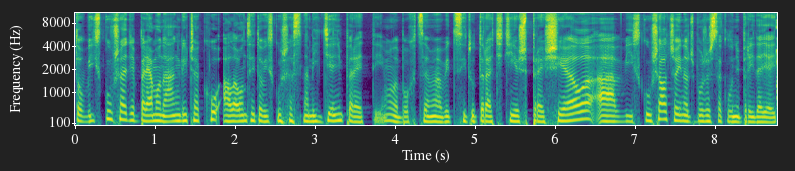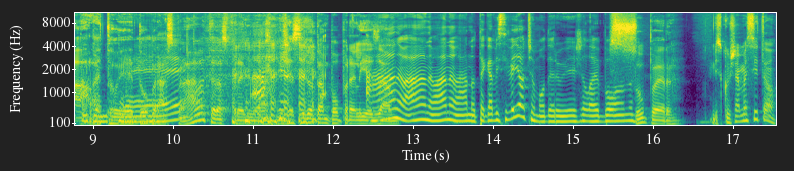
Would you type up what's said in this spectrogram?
to vyskúšať priamo na angličaku, ale on si to vyskúša s nami deň predtým, lebo chceme, aby si tu trať tiež prešiel a vy vyskúšal, čo ináč môžeš sa kľudne pridať aj tu. Ale to pre... je dobrá správa teraz pre mňa, že si to tam popreliezam. Áno, áno, áno, áno, tak aby si vedel, čo moderuješ, lebo on... Super. Vyskúšame si to?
